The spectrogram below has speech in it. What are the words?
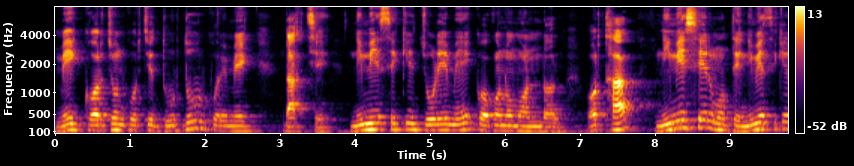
মেঘ গর্জন করছে, দূর দূর করে মেঘ ডাকছে। নিমেষেকে জোড়ে মেঘ গগনমণ্ডল অর্থাৎ নিমেষের মধ্যে, নিমেষকে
